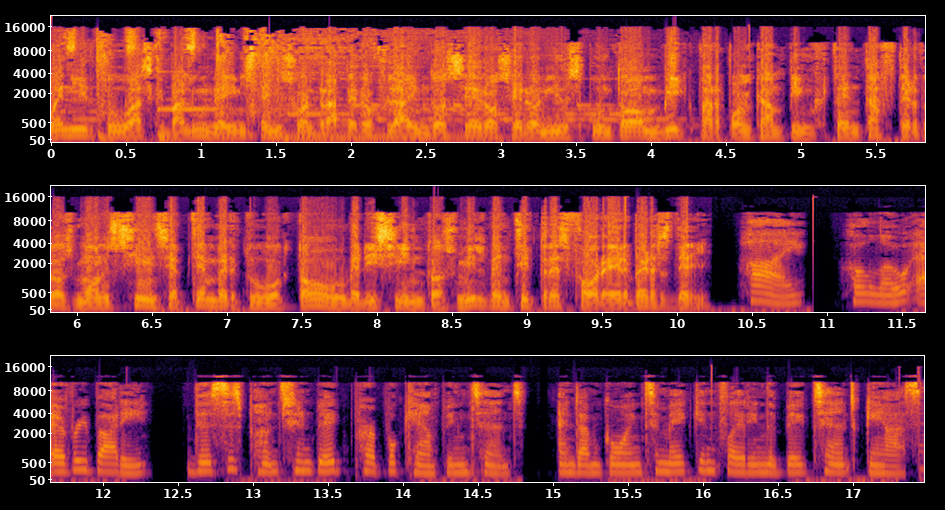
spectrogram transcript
We need to ask Balloon Einstein One Rapper of Offline 200 needs.on Big Purple Camping tent after dos months in September to October is in 2023 for her birthday. Hi, hello everybody, this is Punchin Big Purple Camping Tent, and I'm going to make inflating the big tent gas.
